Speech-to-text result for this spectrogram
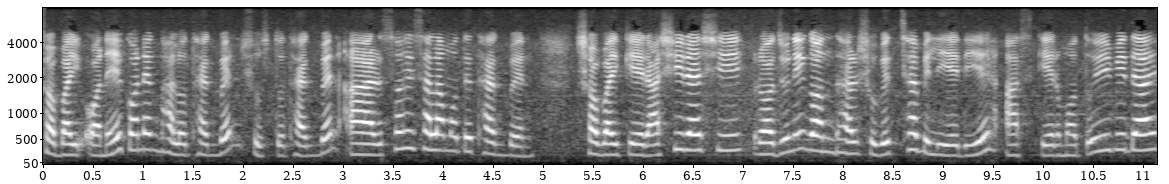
সবাই অনেক অনেক ভালো থাকবেন, সুস্থ থাকবেন আর সহি সালামতে থাকবেন। সবাইকে রাশি রাশি রজনীগন্ধার শুভেচ্ছা বিলিয়ে দিয়ে আজকের মতোই বিদায়।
